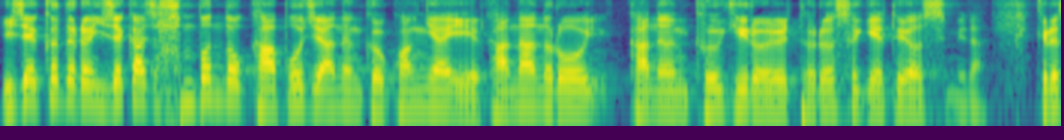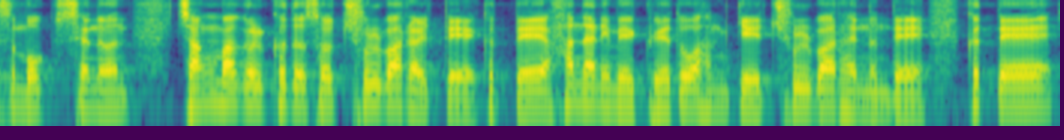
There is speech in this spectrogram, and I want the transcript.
이제 그들은 이제까지 한 번도 가보지 않은 그 광야의 일, 가난으로 가는 그 길을 들어서게 되었습니다. 그래서 목세는 장막을 걷어서 출발할 때, 그때 하나님의 궤도 함께 출발했는데, 그때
